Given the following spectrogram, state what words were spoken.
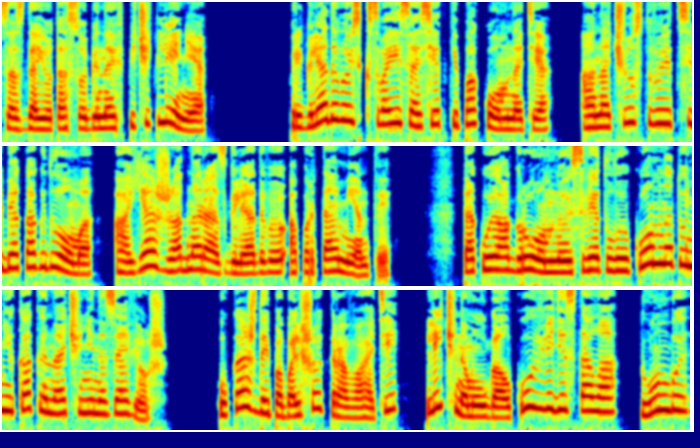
создает особенное впечатление. Приглядываюсь к своей соседке по комнате. Она чувствует себя как дома, а я жадно разглядываю апартаменты. Такую огромную светлую комнату никак иначе не назовешь. У каждой по большой кровати, личному уголку в виде стола, тумбы,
